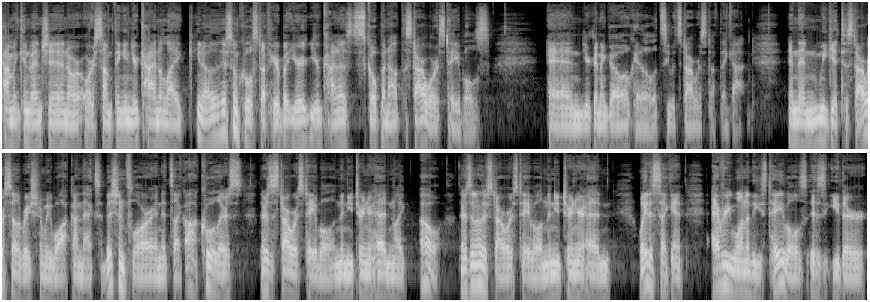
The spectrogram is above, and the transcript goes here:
comic convention or or something and you're kind of like you know there's some cool stuff here but you're you're kind of scoping out the star wars tables and you're going to go okay well, let's see what star wars stuff they got. And then we get to star wars celebration and we walk on the exhibition floor and it's like oh cool there's there's a star wars table. And then you turn your head and like oh there's another star wars table. And then you turn your head wait a second every one of these tables is either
